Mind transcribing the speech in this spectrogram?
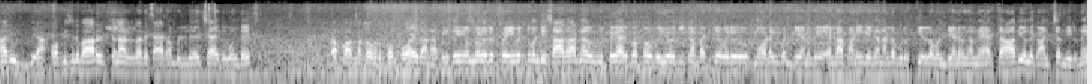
ആരും ഇല്ല. ഓഫീസിൽ വേറെ ഒരുത്തനാണ് ഉള്ളത് കാരണം വെള്ളിയാഴ്ച ആയതുകൊണ്ട് അപ്പോൾ അങ്ങോട്ട് കൊടുക്കോ പോയതാണ്. അപ്പോൾ ഇത് നമ്മളൊരു പ്രൈവറ്റ് വണ്ടി സാധാരണ വീട്ടുകാർക്കൊക്കെ ഉപയോഗിക്കാൻ പറ്റിയ ഒരു മോഡൽ വണ്ടിയാണിത്. എല്ലാ പണിയും കഴിഞ്ഞാൽ നല്ല വൃത്തിയുള്ള വണ്ടിയാണ്. ഞാൻ നേരത്തെ ആദ്യം ഒന്ന് കാണിച്ചു തന്നിരുന്നു.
